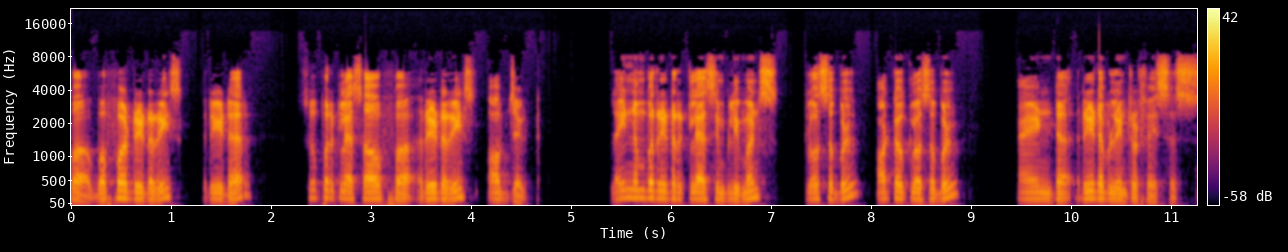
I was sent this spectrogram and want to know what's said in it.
uh, buffered reader is reader. Superclass of uh, reader is object. Line number reader class implements closable, auto closable, and uh, readable interfaces.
